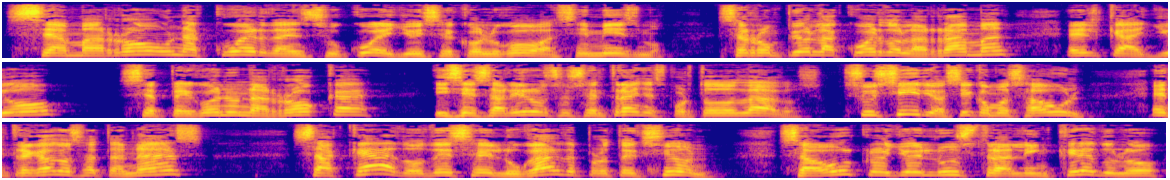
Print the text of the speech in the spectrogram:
se amarró una cuerda en su cuello y se colgó a sí mismo. Se rompió la cuerda o la rama, él cayó, se pegó en una roca y se salieron sus entrañas por todos lados. Suicidio, así como Saúl, entregado a Satanás, sacado de ese lugar de protección. Saúl creyó ilustra al incrédulo,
